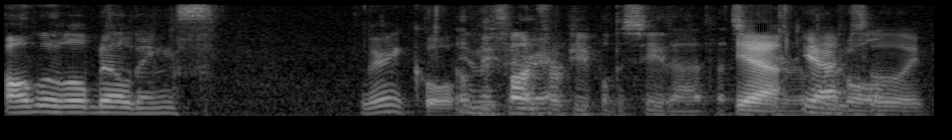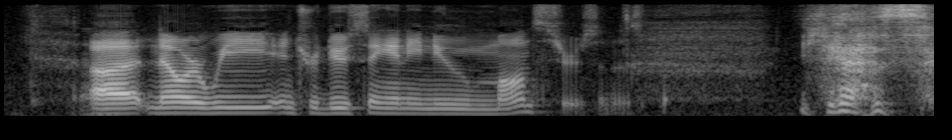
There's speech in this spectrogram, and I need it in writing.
all the little buildings. Very cool. It'll be fun area. for people to see that. That's Yeah, gonna Yeah. really cool. absolutely. Uh, now, are we introducing any new monsters in this book? Yes.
